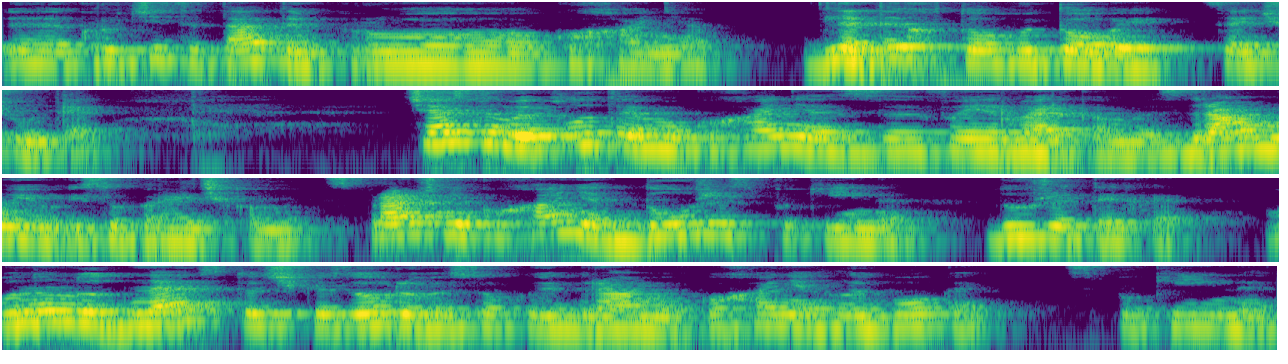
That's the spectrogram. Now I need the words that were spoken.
е, круті цитати про кохання для тих, хто готовий це чути. Часто ми плутаємо кохання з феєрверками, з драмою і суперечками. Справжнє кохання дуже спокійне, дуже тихе. Воно нудне з точки зору високої драми. Кохання глибоке, спокійне,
